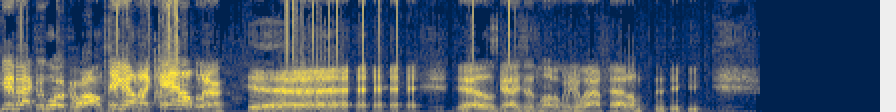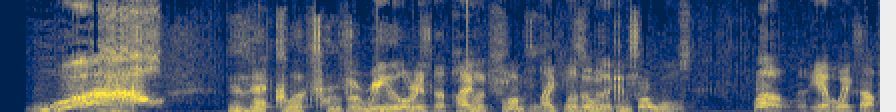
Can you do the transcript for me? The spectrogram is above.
Get back to work or I'll take out my can opener! Yeah, yeah those guys just love it when you laugh at them. wow! Is that corkscrew for real or is the pilot slumped lifeless over the controls? Well, if he ever wakes up,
